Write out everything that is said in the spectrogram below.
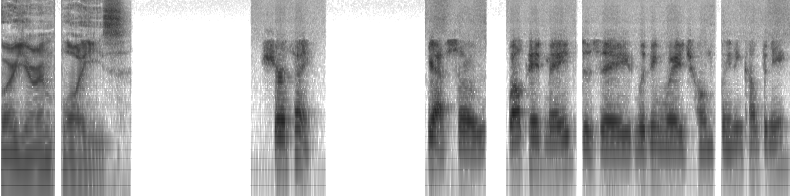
for your employees. Sure thing. Yeah, so Well Paid Maids is a living wage home cleaning company.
